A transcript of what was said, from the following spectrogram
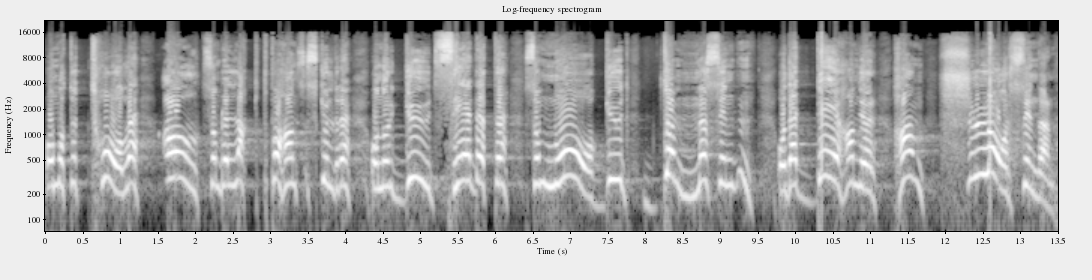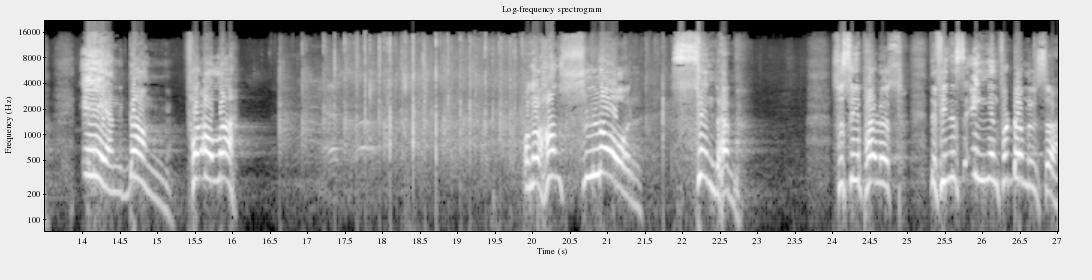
og måtte tåle alt som ble lagt på hans skuldre. Og når Gud ser dette, så må Gud dømme synden. Og det er det han gjør. Han slår synden. En gang for alle. Og når han slår synden, så sier Paulus det finnes ingen fordømmelse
